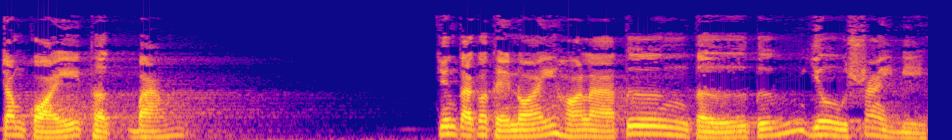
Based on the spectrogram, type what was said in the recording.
trong cõi thật báo. Chúng ta có thể nói họ là tương tự tướng vô sai biệt.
